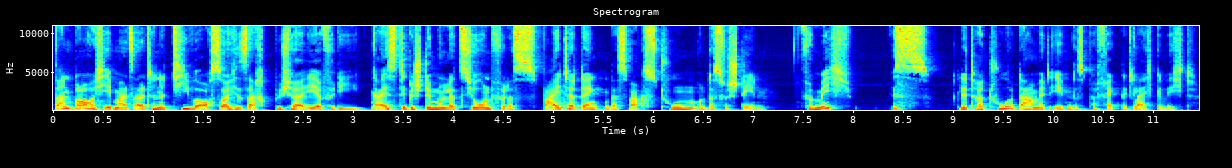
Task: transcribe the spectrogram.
dann brauche ich eben als Alternative auch solche Sachbücher eher für die geistige Stimulation, für das Weiterdenken, das Wachstum und das Verstehen. Für mich ist Literatur damit eben das perfekte Gleichgewicht.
